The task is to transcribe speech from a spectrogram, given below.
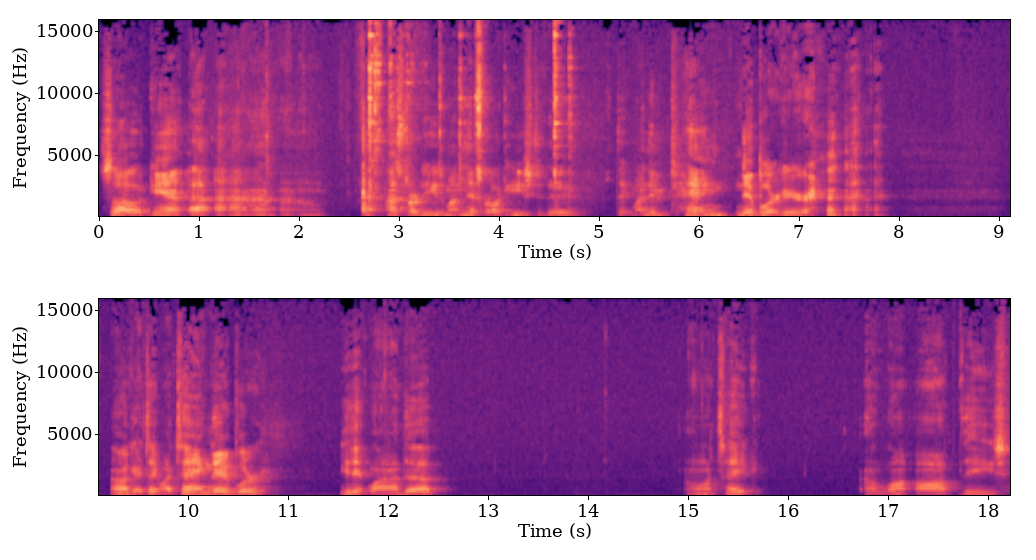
So again, uh, uh, I started using my nipper like I used to do take my new Tang nibbler here. okay, take my Tang nibbler, get it lined up. I want to take a lot off these.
